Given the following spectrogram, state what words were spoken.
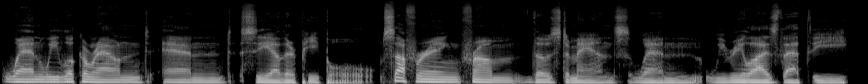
when we look around and see other people suffering from those demands, when we realize that the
